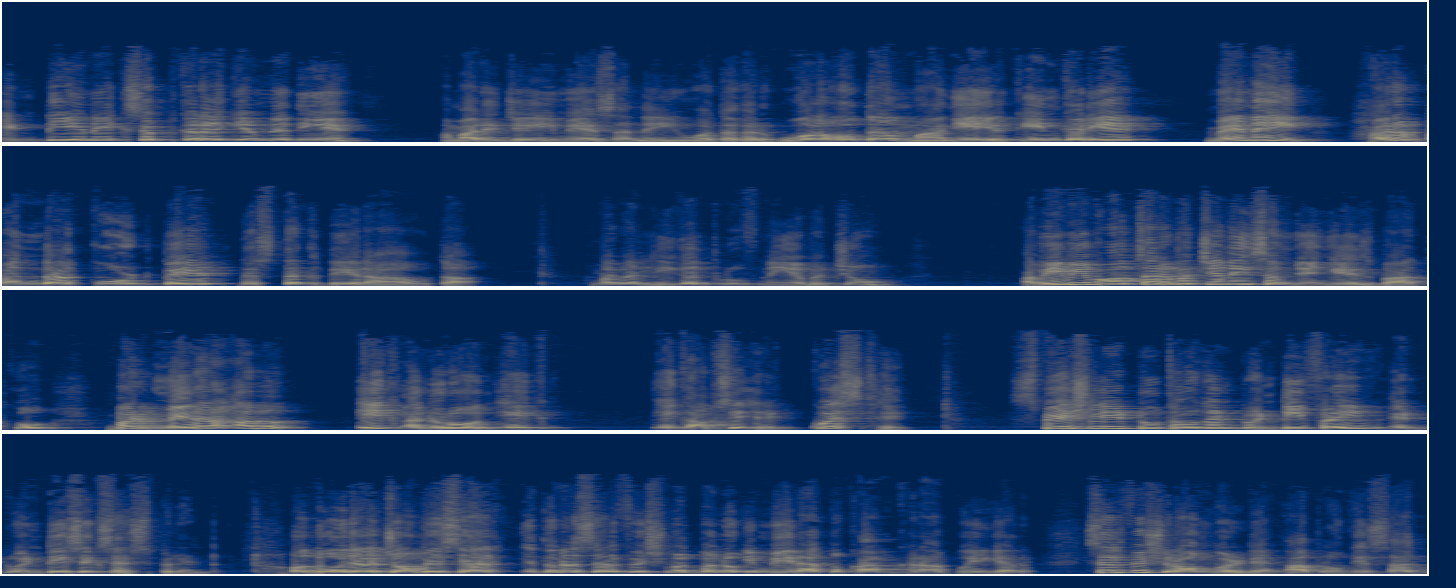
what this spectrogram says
एनटीए ने एक्सेप्ट करा है कि हमने दिए। हमारे जेई में ऐसा नहीं हुआ था। अगर हुआ होता, मानिए, यकीन करिए, मैं नहीं, हर बंदा कोर्ट पे दस्तक दे रहा होता। हमारे पास लीगल प्रूफ नहीं है बच्चों। अभी भी बहुत सारे बच्चे नहीं समझेंगे इस बात को। बट मेरा अब एक अनुरोध, एक एक आपसे रिक्वेस्ट है। स्पेशली 2025 एंड 26 एस्पिरेंट और 2024 यार, इतना सेल्फिश मत बनो कि मेरा तो काम खराब हो ही गया था। सेल्फिश रॉन्ग वर्ड है। आप लोगों के साथ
